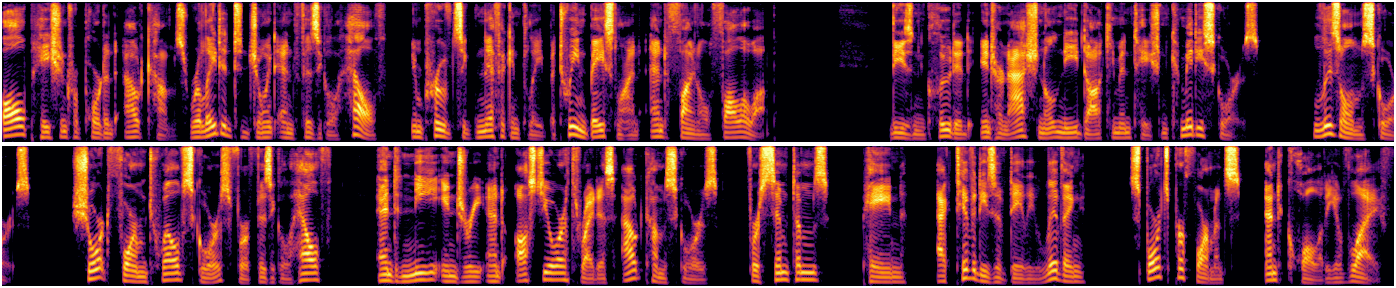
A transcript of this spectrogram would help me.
All patient reported outcomes related to joint and physical health improved significantly between baseline and final follow up. These included International Knee Documentation Committee scores, Lysholm scores, short Form 12 scores for physical health, and knee injury and osteoarthritis outcome scores for symptoms, pain, activities of daily living, sports performance, and quality of life.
